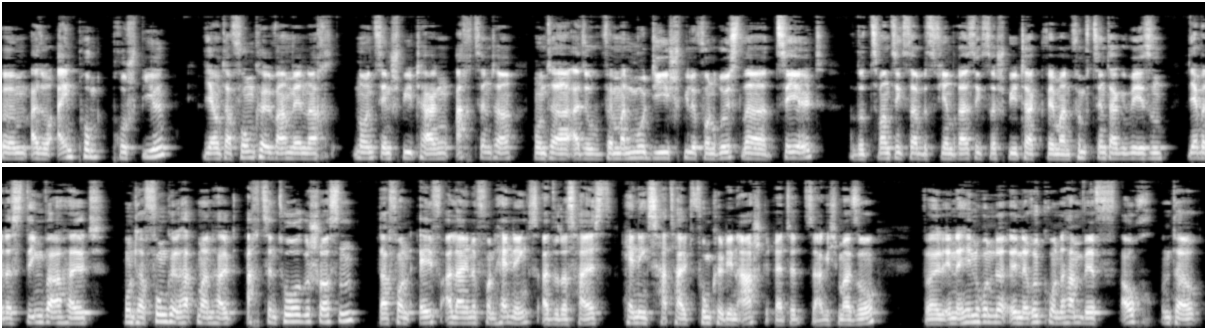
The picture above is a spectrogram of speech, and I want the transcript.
ähm, also ein Punkt pro Spiel. Ja, unter Funkel waren wir nach 19 Spieltagen 18. Unter, also wenn man nur die Spiele von Rösler zählt, also 20. bis 34. Spieltag wäre man 15. gewesen. Ja, aber das Ding war halt, unter Funkel hat man halt 18 Tore geschossen, davon 11 alleine von Hennings. Also das heißt, Hennings hat halt Funkel den Arsch gerettet, sage ich mal so. Weil in der Hinrunde, in der Rückrunde haben wir auch unter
